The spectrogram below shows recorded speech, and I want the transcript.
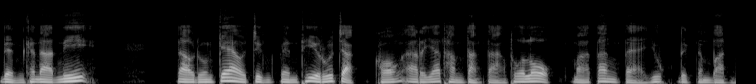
เด่นขนาดนี้ ดาวดวงแก้วจึงเป็นที่รู้จักของอารยธรรมต่างๆ ทั่วโลกมาตั้งแต่ยุคดึกดำบรรพ์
